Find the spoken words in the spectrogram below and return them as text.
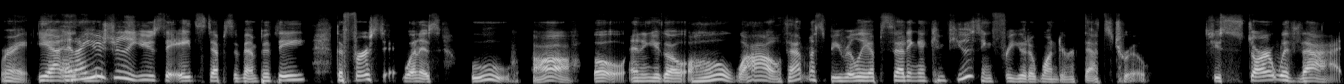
Right. Yeah. And, and I usually use the eight steps of empathy. The first one is, ooh, ah, oh. And you go, oh, wow, that must be really upsetting and confusing for you to wonder if that's true. So you start with that.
